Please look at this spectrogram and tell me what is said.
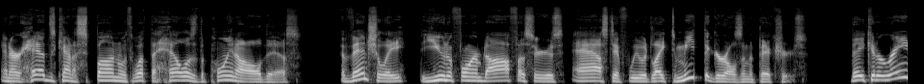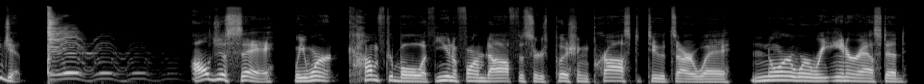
and our heads kind of spun with what the hell is the point of all this. Eventually, the uniformed officers asked if we would like to meet the girls in the pictures. They could arrange it. I'll just say, we weren't comfortable with uniformed officers pushing prostitutes our way, nor were we interested,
